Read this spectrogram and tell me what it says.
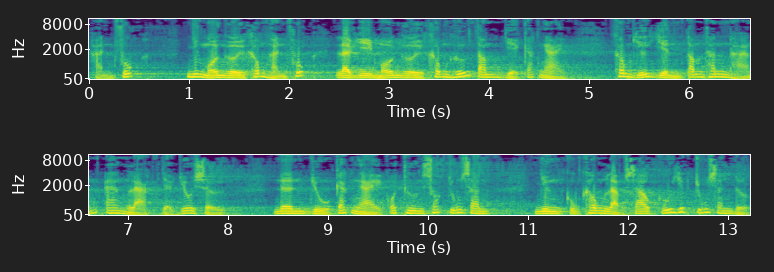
hạnh phúc. Nhưng mọi người không hạnh phúc là vì mọi người không hướng tâm về các ngài, không giữ gìn tâm thanh thản, an lạc và vô sự. Nên dù các ngài có thương xót chúng sanh, nhưng cũng không làm sao cứu giúp chúng sanh được.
